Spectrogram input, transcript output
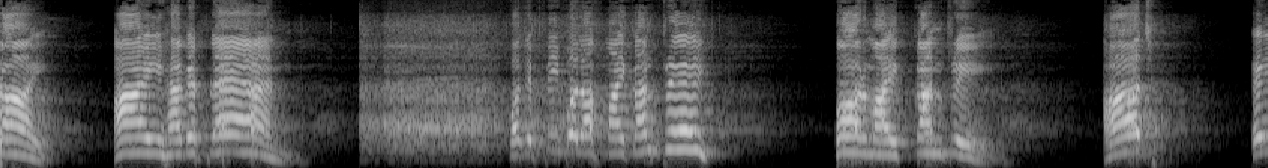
চাই I have a plan for the people of my country, for my country. আজ এই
